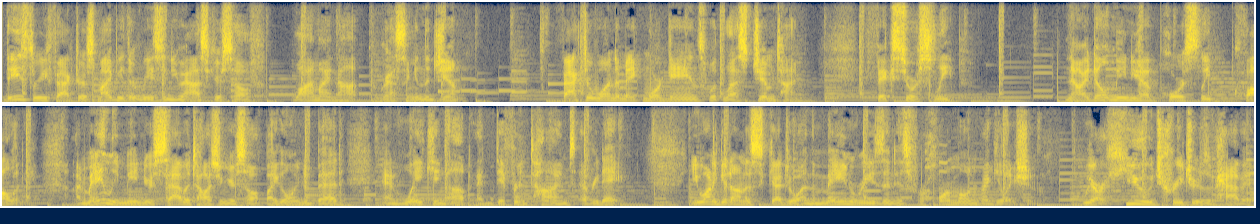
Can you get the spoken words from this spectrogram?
These three factors might be the reason you ask yourself, why am I not progressing in the gym? Factor one to make more gains with less gym time fix your sleep. Now, I don't mean you have poor sleep quality. I mainly mean you're sabotaging yourself by going to bed and waking up at different times every day. You want to get on a schedule, and the main reason is for hormone regulation. We are huge creatures of habit,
